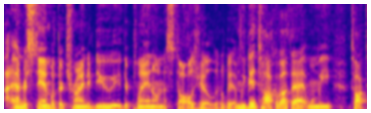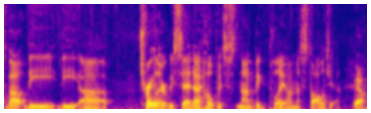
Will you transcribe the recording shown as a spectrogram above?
I- understand what they're trying to do. They're playing on nostalgia a little bit, and we did talk about that when we talked about the the uh, trailer. We said, "I hope it's not a big play on nostalgia." Yeah.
